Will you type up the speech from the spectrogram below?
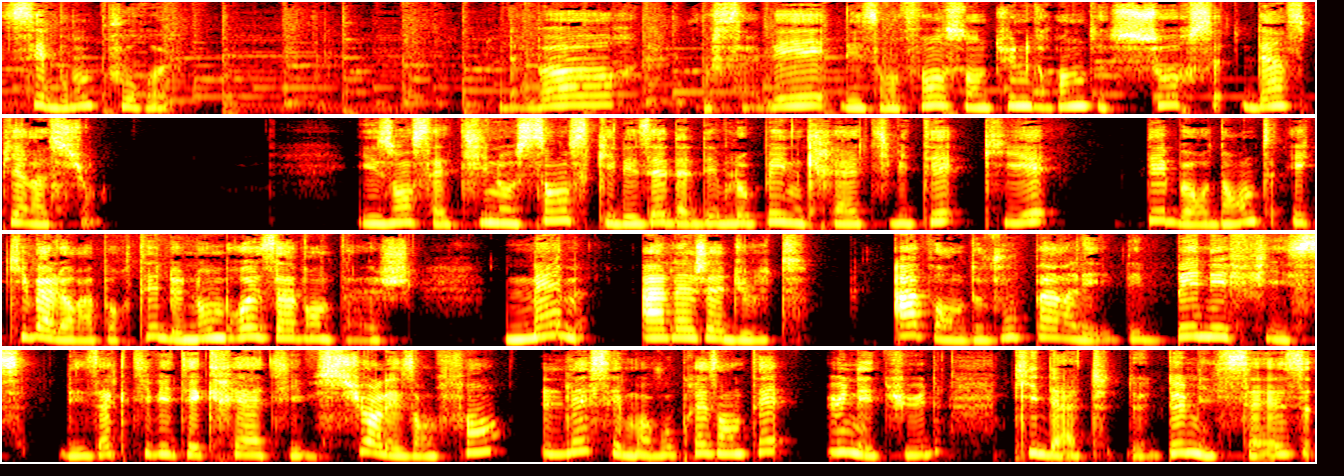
c'est bon pour eux? Tout d'abord, vous savez, les enfants sont une grande source d'inspiration. Ils ont cette innocence qui les aide à développer une créativité qui est débordante et qui va leur apporter de nombreux avantages, même à l'âge adulte. Avant de vous parler des bénéfices des activités créatives sur les enfants, laissez-moi vous présenter une étude qui date de 2016,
